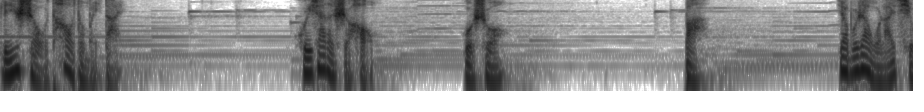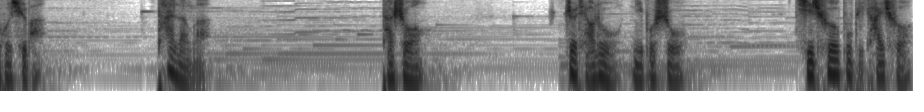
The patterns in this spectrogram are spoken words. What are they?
连手套都没戴。回家的时候，我说。要不让我来骑回去吧。太冷了。他说：“这条路你不熟，骑车不比开车。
